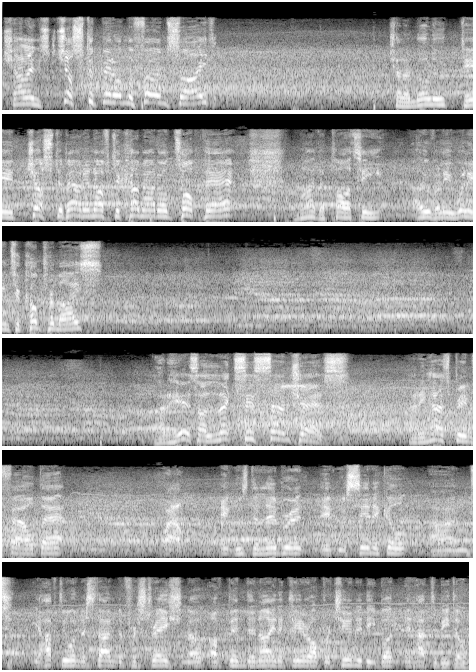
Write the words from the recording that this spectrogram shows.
Challenge just a bit on the firm side. Calhanoglu did just about enough to come out on top there. Neither party overly willing to compromise. And here's Alexis Sanchez. And he has been fouled there. Well, it was deliberate, it was cynical, and you have to understand the frustration of, of being denied a clear opportunity, but it had to be done.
